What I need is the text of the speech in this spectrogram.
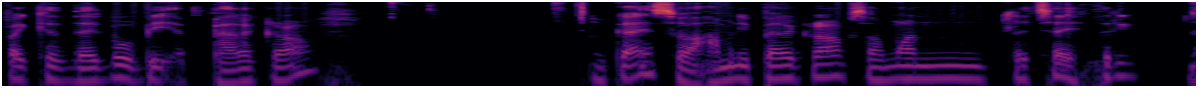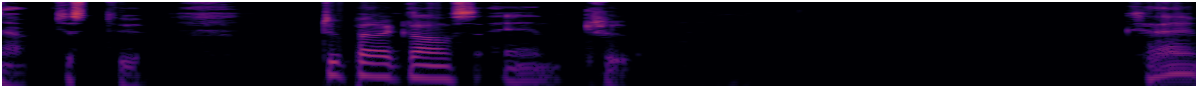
faker that will be a paragraph. Okay so how many paragraphs? I want let's say three no just two. Two paragraphs and true okay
